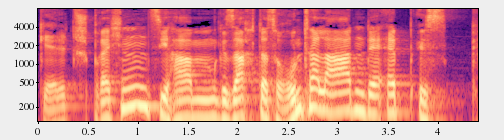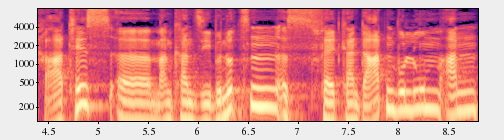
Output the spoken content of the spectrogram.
Geld sprechen. Sie haben gesagt, das Runterladen der App ist gratis. Äh, man kann sie benutzen. Es fällt kein Datenvolumen an.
